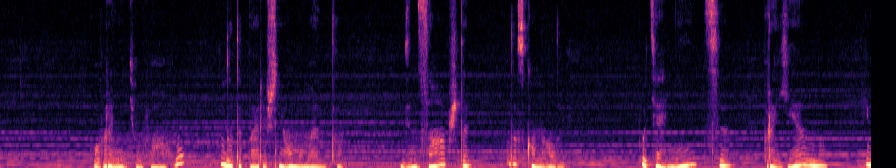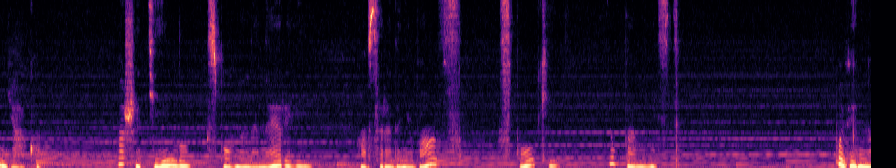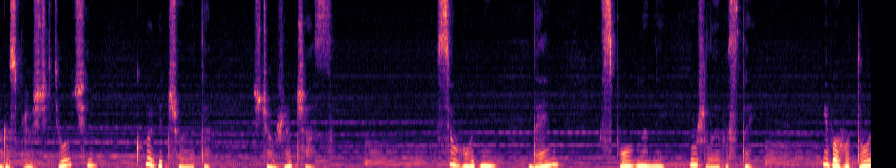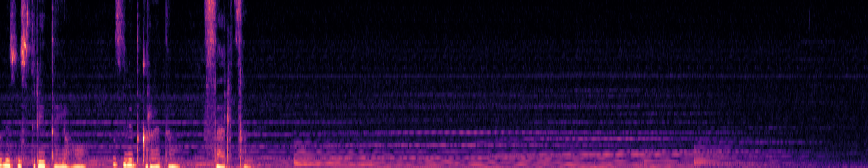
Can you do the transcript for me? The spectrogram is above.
Поверніть увагу до теперішнього моменту. Він завжди досконалий. Потягніться приємно і м'яко. Ваше тіло сповнене енергією, а всередині вас спокій і впевненість. Повільно розплющіть очі, коли відчуєте, що вже час. Сьогодні день сповнений можливостей, і ви готові зустріти його з відкритим серцем.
